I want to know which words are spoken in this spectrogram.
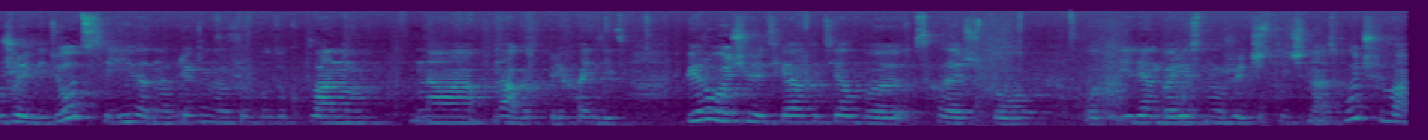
уже, ведется, и одновременно уже буду к планам на, на год переходить. В первую очередь я хотела бы сказать, что вот Елена Борисовна уже частично озвучила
